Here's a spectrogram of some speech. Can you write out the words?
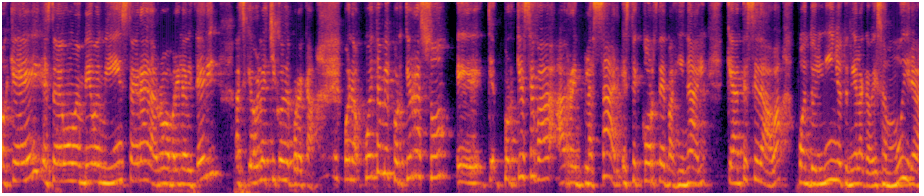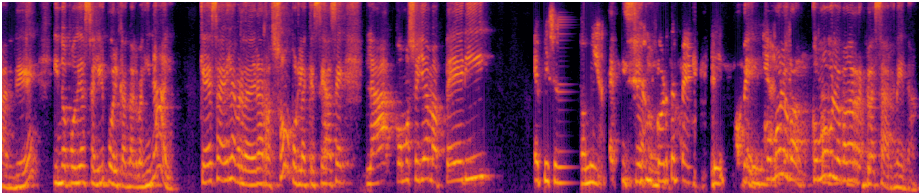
Ok, estoy en vivo en mi Instagram, arroba Marina Viteri. Así que hola chicos de por acá. Bueno, cuéntame por qué razón, eh, por qué se va a reemplazar este corte vaginal que antes se daba cuando el niño tenía la cabeza muy grande y no podía salir por el canal vaginal. Que esa es la verdadera razón por la que se hace la, ¿cómo se llama? Peri... Episiotomía. Episiotomía. Corte peri. ¿Cómo, lo ¿Cómo lo van a reemplazar, nena?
